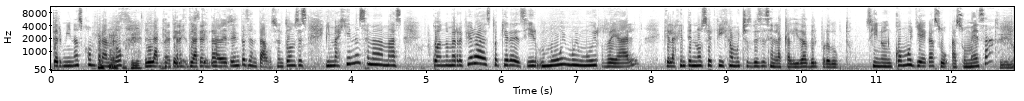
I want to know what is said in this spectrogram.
Terminas comprando Sí. la, que La de te- 30 la, que- la de centavos. 30 centavos. Entonces, imagínense nada más, cuando me refiero a esto, quiere decir muy, muy, muy real que la gente no se fija muchas veces en la calidad del producto, sino en cómo llega a su, a su mesa, Sí.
